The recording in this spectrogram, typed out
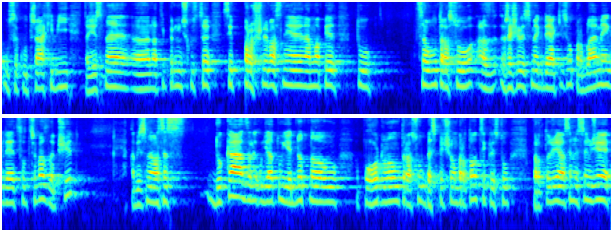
úseků třeba chybí, takže jsme na té první zkusce si prošli vlastně na mapě tu celou trasu a řešili jsme, kde jaký jsou problémy, kde je co třeba zlepšit, aby jsme vlastně dokázali udělat tu jednotnou pohodlnou trasu bezpečnou pro toho cyklistu, protože já si myslím, že eh,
